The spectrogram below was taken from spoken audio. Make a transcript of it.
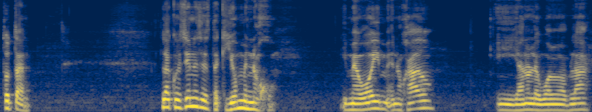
Total. La cuestión es esta, que yo me enojo. Y me voy enojado y ya no le vuelvo a hablar.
